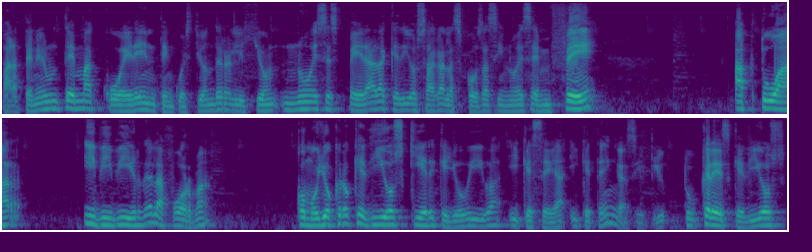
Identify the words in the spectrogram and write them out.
Para tener un tema coherente en cuestión de religión, no es esperar a que Dios haga las cosas, sino es en fe actuar y vivir de la forma como yo creo que Dios quiere que yo viva y que sea y que tenga. Si tú crees que Dios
